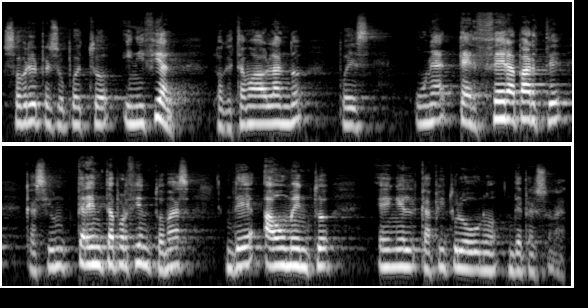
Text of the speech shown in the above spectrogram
sobre el presupuesto inicial. Lo que estamos hablando, pues una tercera parte, casi un 30% más de aumento en el capítulo 1 de personal.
